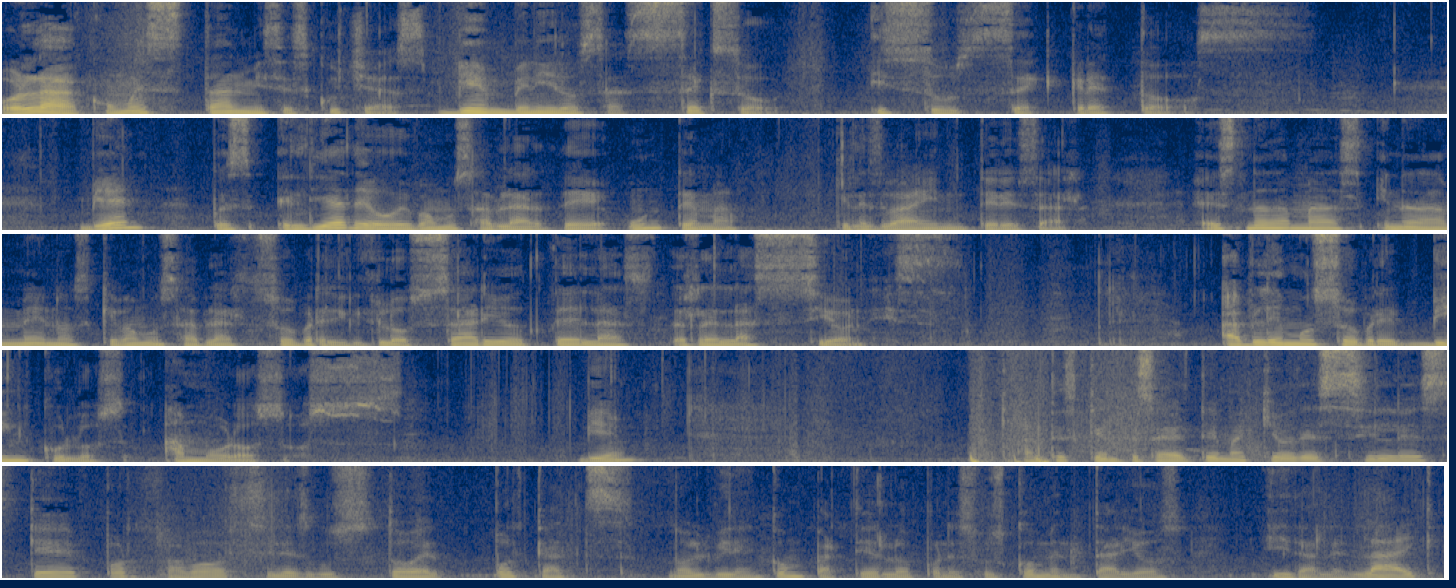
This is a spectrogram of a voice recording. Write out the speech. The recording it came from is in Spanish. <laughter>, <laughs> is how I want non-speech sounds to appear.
Hola, ¿cómo están mis escuchas? Bienvenidos a Sexo y sus secretos. Bien, pues el día de hoy vamos a hablar de un tema que les va a interesar. Es nada más y nada menos que vamos a hablar sobre el glosario de las relaciones. Hablemos sobre vínculos amorosos. Bien, antes que empezar el tema, quiero decirles que por favor, si les gustó el podcast, no olviden compartirlo, poner sus comentarios y darle like.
